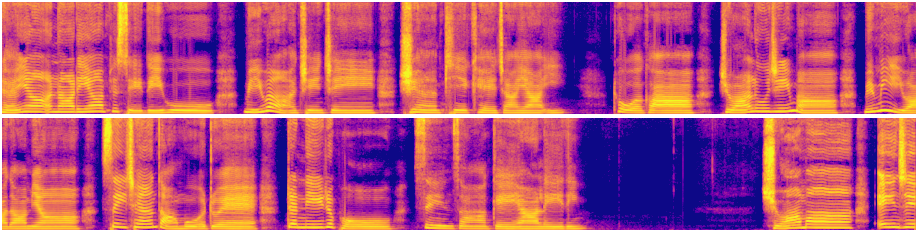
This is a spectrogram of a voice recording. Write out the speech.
ဒဏ်ရာအနာတရားဖြစ်စေသည်ဟုမိဘအချင်းချင်းရန်ဖြစ်ခဲ့ကြရ၏ ထိုအခါရွာလူကြီးမှာမိမိရွာသားများစိတ်ချမ်းသာမှုအတွေ့တနည်းတစ်ပုံစဉ်းစားခဲ့ရလေသည်ရွာမှာအင်ဂျီ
